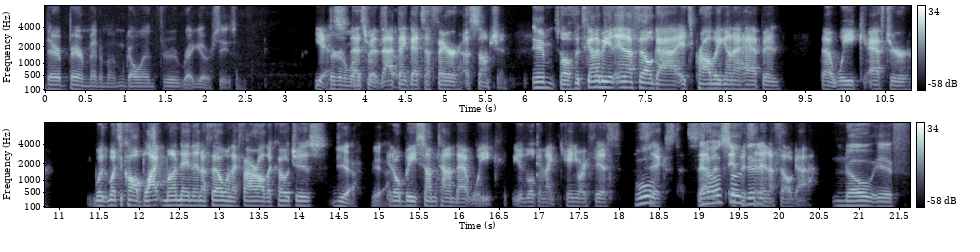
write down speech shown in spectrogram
they're bare minimum going through regular season. Yes, that's what I think. That's a fair assumption. Im- So if it's going to be an NFL guy, it's probably going to happen that week after what's it called Black Monday in the NFL when they fire all the coaches. yeah, yeah. It'll be sometime that week. You're looking like January fifth, sixth, seventh. also If it's an NFL guy, know if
